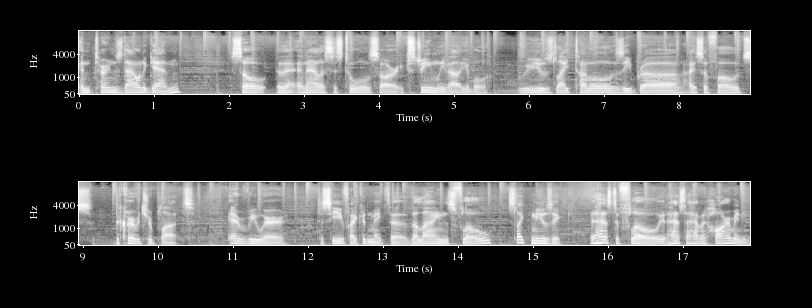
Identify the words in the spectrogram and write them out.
and turns down again. So the analysis tools are extremely valuable. We use light tunnel, zebra, isophotes, the curvature plots everywhere to see if I could make the, the lines flow. It's like music. It has to flow, it has to have a harmony.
